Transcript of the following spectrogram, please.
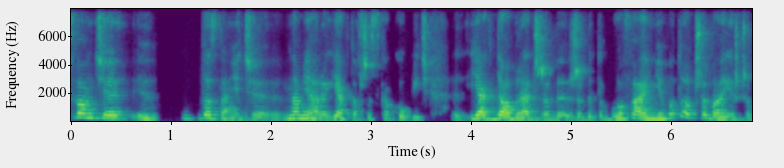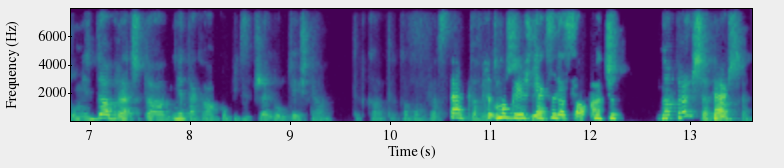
dzwoncie, y, dostaniecie namiary, jak to wszystko kupić, jak dobrać, żeby, żeby to było fajnie, bo to trzeba jeszcze umieć dobrać, to nie tak o kupić z brzegu gdzieś tam, tylko, tylko po prostu Tak, mogę jeszcze jak coś stosować. No proszę, Tak. proszę.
